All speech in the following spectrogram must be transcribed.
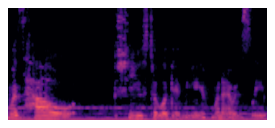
was how she used to look at me when I would sleep.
